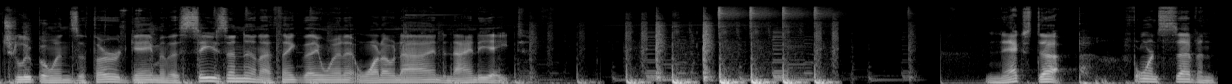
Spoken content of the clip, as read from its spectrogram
Chalupa wins the third game of the season, and I think they win at 109 to 98. Next up, four and seven,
